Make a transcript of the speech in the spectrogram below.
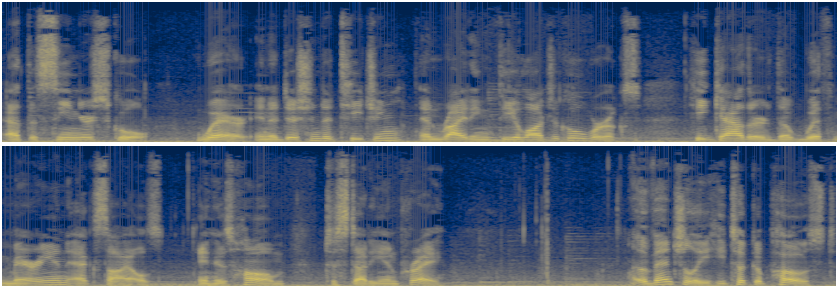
at the senior school, where, in addition to teaching and writing theological works, he gathered the, with Marian exiles in his home to study and pray. Eventually, he took a post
